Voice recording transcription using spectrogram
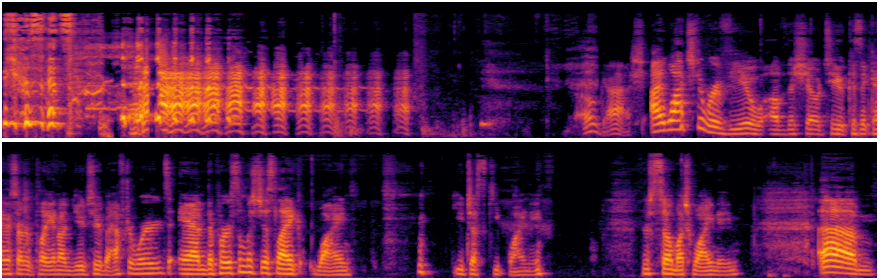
Because that's Oh gosh. I watched a review of the show too because it kind of started playing on YouTube afterwards and the person was just like whine. you just keep whining. There's so much whining. Um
